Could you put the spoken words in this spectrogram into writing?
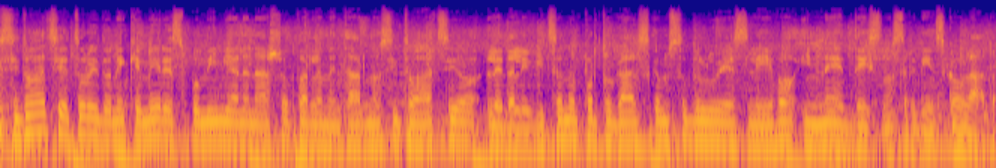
Situacija torej do neke mere spominja na našo parlamentarno situacijo, le da levica na portugalskem sodeluje z levo in ne desno-sredinsko vlado.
